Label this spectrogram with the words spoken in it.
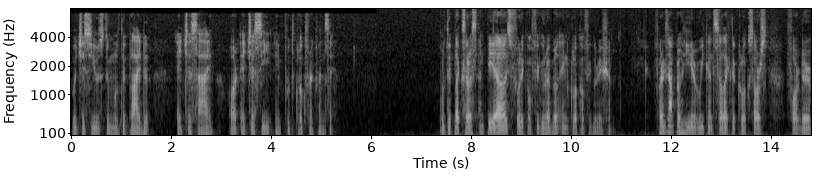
which is used to multiply the HSI or HSE input clock frequency. Multiplexers and PLL is fully configurable in clock configuration. For example here we can select the clock source for the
